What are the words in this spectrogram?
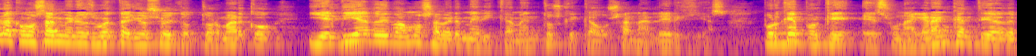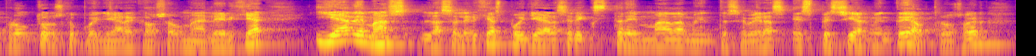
Hola, ¿cómo están? Bienvenidos de vuelta, yo soy el doctor Marco y el día de hoy vamos a ver medicamentos que causan alergias. ¿Por qué? Porque es una gran cantidad de productos los que pueden llegar a causar una alergia y además las alergias pueden llegar a ser extremadamente severas, especialmente, a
